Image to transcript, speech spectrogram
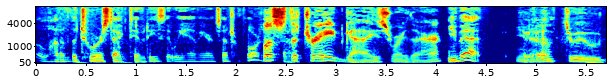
a lot of the tourist activities that we have here in Central Florida. Plus, So, the trade guys were there, you bet. You know, to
